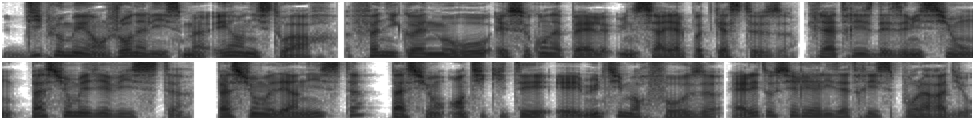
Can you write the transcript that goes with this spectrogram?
Diplômée en journalisme et en histoire, Fanny Cohen-Moreau est ce qu'on appelle une serial podcasteuse. Créatrice des émissions Passion médiéviste, Passion moderniste, Passion antiquité et multimorphose, elle est aussi réalisatrice pour la radio.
